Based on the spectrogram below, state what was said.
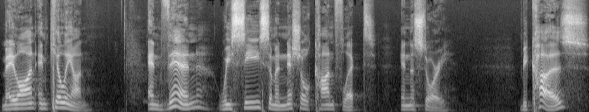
Mahlon and Chilion. And then we see some initial conflict in the story because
